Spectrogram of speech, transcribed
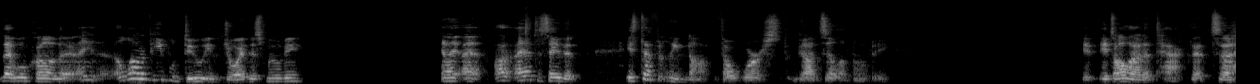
that we'll call it. I mean, a lot of people do enjoy this movie, and I, I I have to say that it's definitely not the worst Godzilla movie. It, it's All Out Attack that's uh,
